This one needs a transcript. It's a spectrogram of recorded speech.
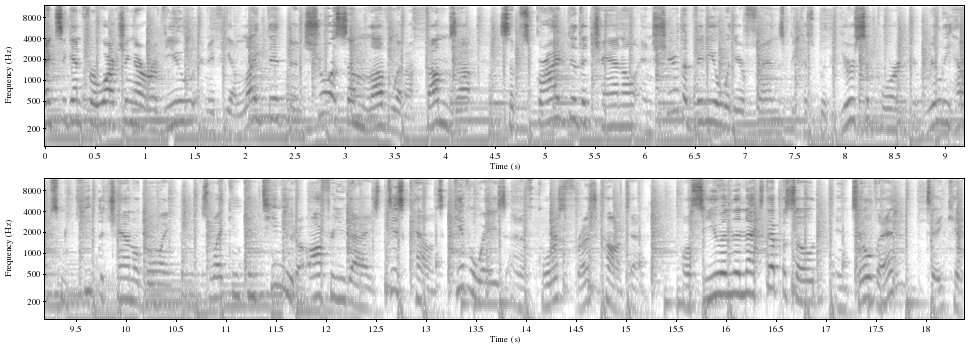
Thanks again for watching our review, and if you liked it, then show us some love with a thumbs up, subscribe to the channel, and share the video with your friends because with your support, it really helps me keep the channel going so I can continue to offer you guys discounts, giveaways, and of course, fresh content. I'll see you in the next episode. Until then, take care.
